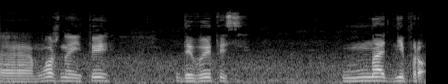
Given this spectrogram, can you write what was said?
Е, можна йти дивитись на Дніпро.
